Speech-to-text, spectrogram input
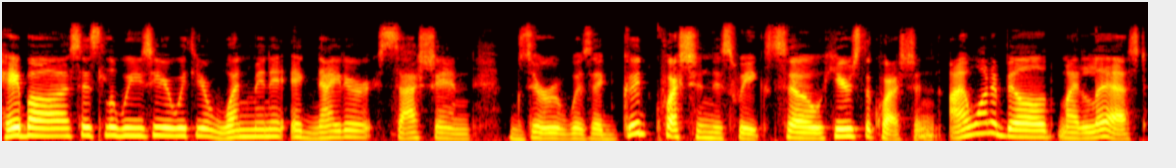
Hey boss, it's Louise here with your one minute igniter session. There was a good question this week. So here's the question I want to build my list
